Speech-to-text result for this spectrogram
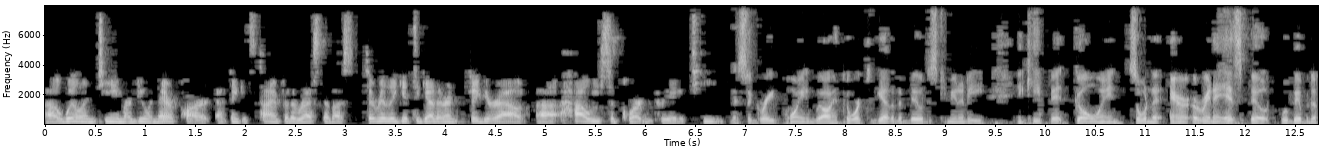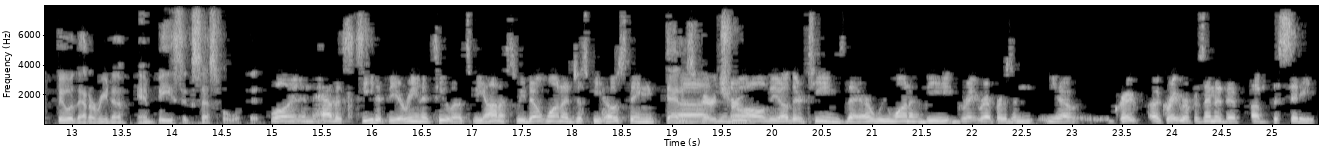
uh, Will and team are doing their part. I think it's time for the rest of us to really get together and figure out uh, how we support and create a team. That's a great point. We all have to work together to build this community and keep it going. So when the arena is built, we'll be able to fill that arena and be successful with it. Well, and have a seat at the arena too. Let's be honest. We don't want to just be hosting that is very uh, true. Know, all the other teams there. We want to be great represent, you know, great a great representative of the city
